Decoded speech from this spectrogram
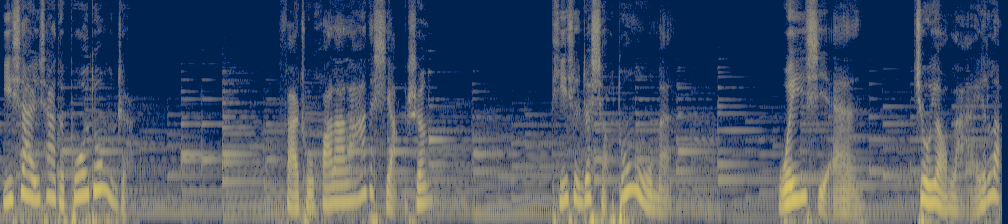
一下一下的拨动着，发出哗啦啦的响声，提醒着小动物们，危险就要来了。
